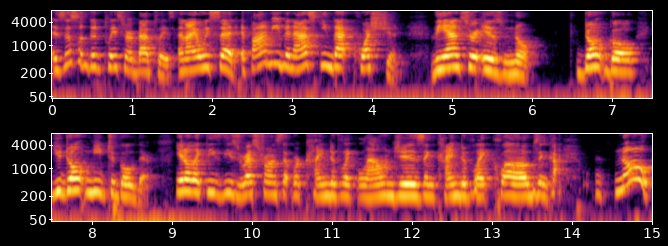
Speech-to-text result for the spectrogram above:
is this a good place or a bad place? And I always said, if I'm even asking that question, the answer is no. Don't go. You don't need to go there you know like these these restaurants that were kind of like lounges and kind of like clubs and no,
